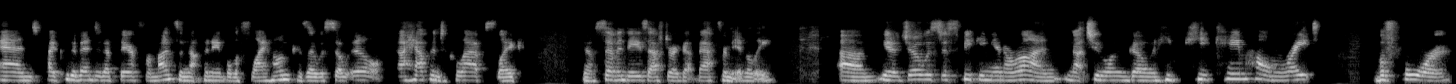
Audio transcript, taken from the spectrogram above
And I could have ended up there for months and not been able to fly home because I was so ill. I happened to collapse like, you know, seven days after I got back from Italy. Um, you know, Joe was just speaking in Iran not too long ago, and he he came home right before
